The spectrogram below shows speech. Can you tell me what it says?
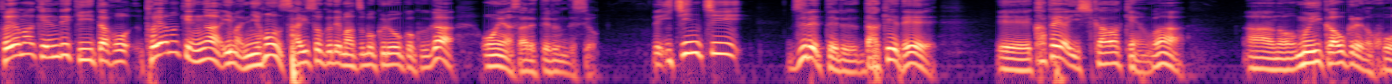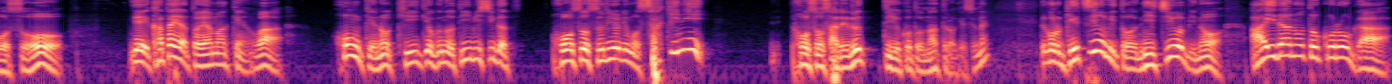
富山県で聞いた方富山県が今日本最速で松木両国がオンエアされてるんですよ。で1日ずれてるだけで、えー、片や石川県はあの6日遅れの放送で片や富山県は本家のキー局の TBC が放送するよりも先に放送されるっていうことになってるわけですよね。でこの月曜日と日曜日の間のところが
